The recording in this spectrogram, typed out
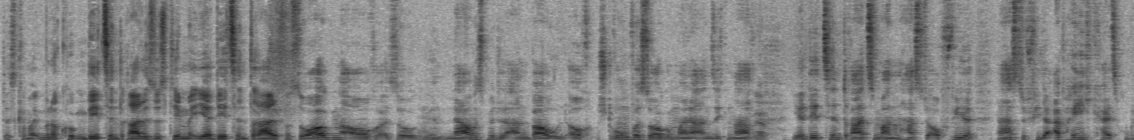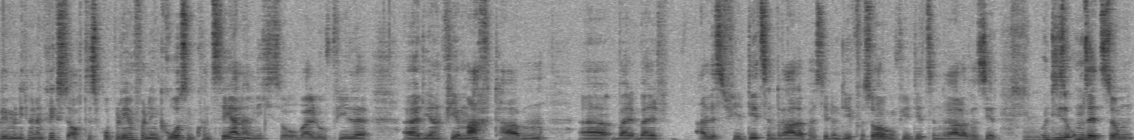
das kann man immer noch gucken. Dezentrale Systeme eher dezentral versorgen auch, also Mhm. Nahrungsmittelanbau und auch Stromversorgung meiner Ansicht nach Ja. eher dezentral zu machen, dann hast du auch viele, dann hast du viele Abhängigkeitsprobleme nicht mehr, dann kriegst du auch das Problem von den großen Konzernen nicht so, weil du viele, äh, die dann viel Macht haben, äh, weil, weil alles viel dezentraler passiert und die Versorgung viel dezentraler passiert. Mhm. Und diese Umsetzung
